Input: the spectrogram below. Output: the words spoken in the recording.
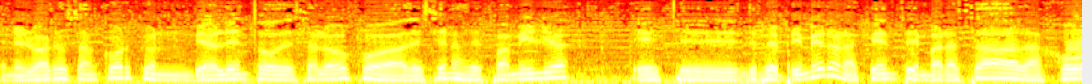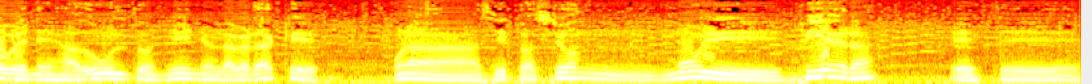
En el barrio San Jorge, un violento desalojo a decenas de familias. Este, reprimieron a gente embarazada, jóvenes, adultos, niños. La verdad que una situación muy fiera este,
